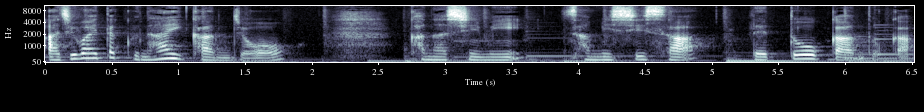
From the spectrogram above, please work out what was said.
味わいたくない感情悲しみ寂しさ劣等感とか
